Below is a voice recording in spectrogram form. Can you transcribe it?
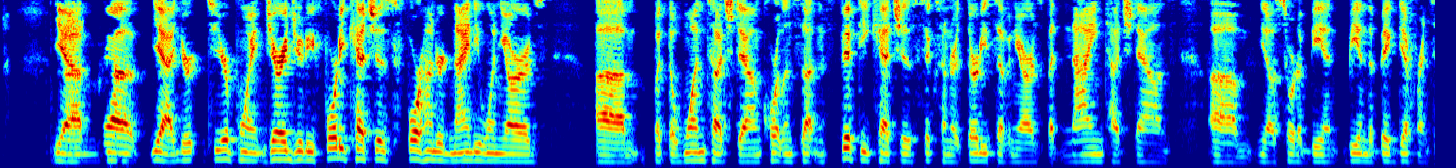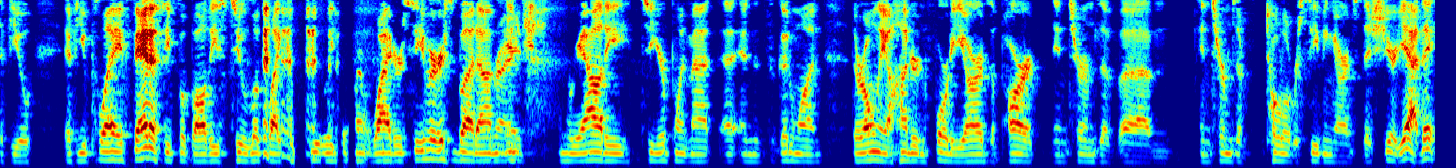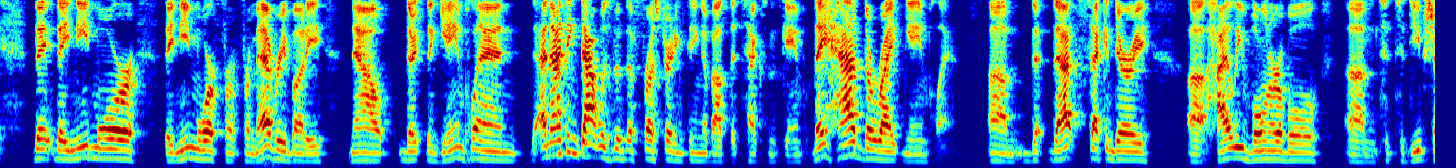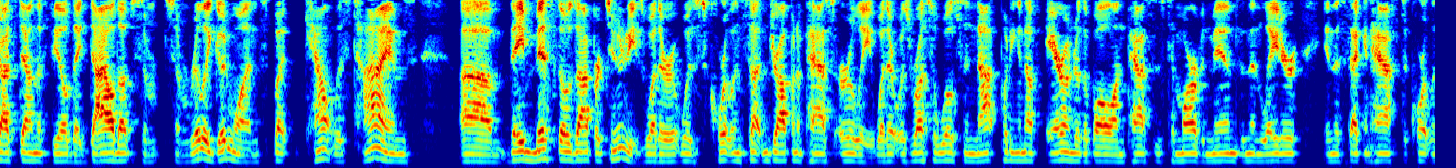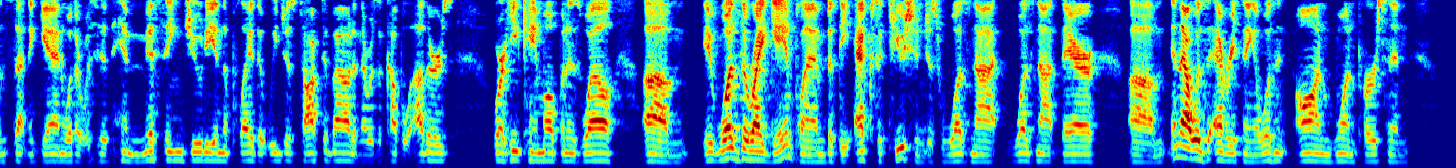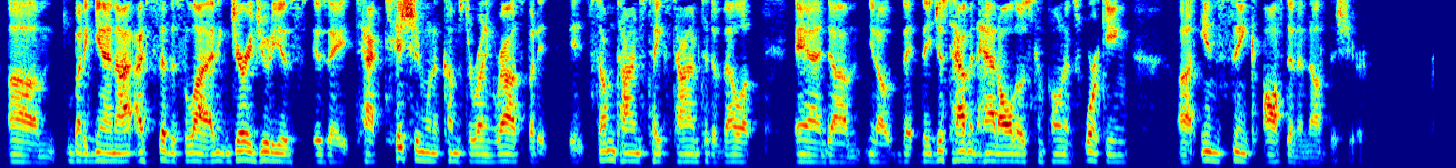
Yeah, um, uh, yeah. You're to your point, Jerry Jeudy, 40 catches, 491 yards, um, but the one touchdown. Courtland Sutton, 50 catches, 637 yards, but nine touchdowns. Um, you know, sort of being being the big difference. If you if you play fantasy football, these two look like completely different wide receivers. But um, right. in, in, reality, to your point, Matt, and it's a good one. They're only 140 yards apart in terms of um, in terms of total receiving yards this year. Yeah, they they they need more. They need more from from everybody. Now the the game plan, and I think that was the, the frustrating thing about the Texans game. They had the right game plan. Um, that that secondary, uh, highly vulnerable um, to, to deep shots down the field. They dialed up some some really good ones, but countless times um, they missed those opportunities, whether it was Courtland Sutton dropping a pass early, whether it was Russell Wilson not putting enough air under the ball on passes to Marvin Mims, and then later in the second half to Courtland Sutton again, whether it was him missing Jeudy in the play that we just talked about, and there was a couple others where he came open as well. Um, it was the right game plan, but the execution just was not was not there. Um, and that was everything. It wasn't on one person. Um, but again, I, have said this a lot. I think Jerry Jeudy is is a tactician when it comes to running routes, but it it sometimes takes time to develop. And um, you know they, they just haven't had all those components working uh, in sync often enough this year.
